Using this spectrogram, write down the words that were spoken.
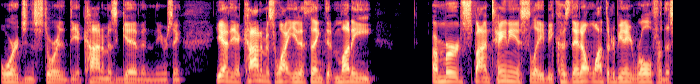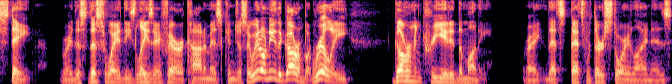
origin story that the economists give. And they were saying, yeah, the economists want you to think that money emerged spontaneously because they don't want there to be any role for the state. right? This this way, these laissez-faire economists can just say we don't need the government, but really, government created the money, right? That's that's what their storyline is,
